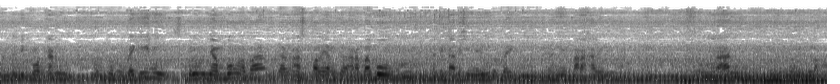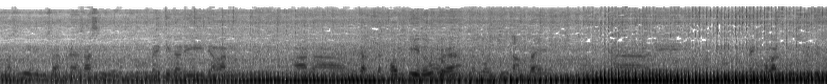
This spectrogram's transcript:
untuk diplotkan untuk perbaiki ini sebelum menyambung apa yang aspal yang ke arah Babu. Dan kita di sini perbaiki. Dan ini parah kali ini. Mudah-mudahan 2018 ini, ini bisa terrealisasi perbaiki dari jalan ada dekat dekat Kompi itu ya dekat Kompi sampai ya, di Pengkolan Bukit itu gitu.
